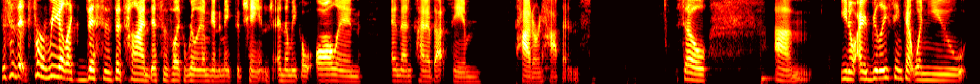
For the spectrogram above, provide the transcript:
This is it for real. Like, this is the time. This is like really, I'm going to make the change. And then we go all in, and then kind of that same pattern happens. So, um, you know, I really think that when you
